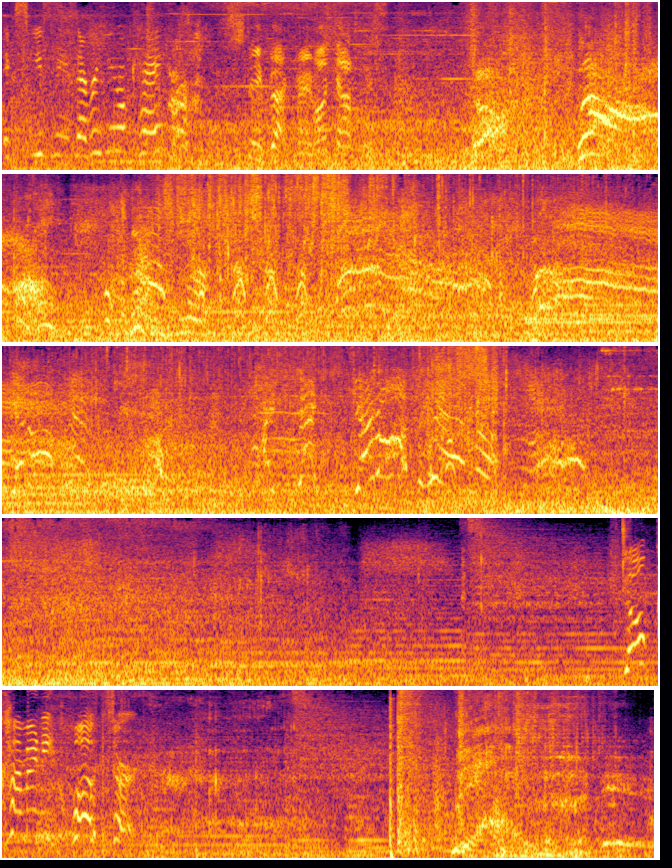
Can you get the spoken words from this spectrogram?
Excuse me, is everything okay? Stay back, ma'am. I got this. Ah! Don't come any closer!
